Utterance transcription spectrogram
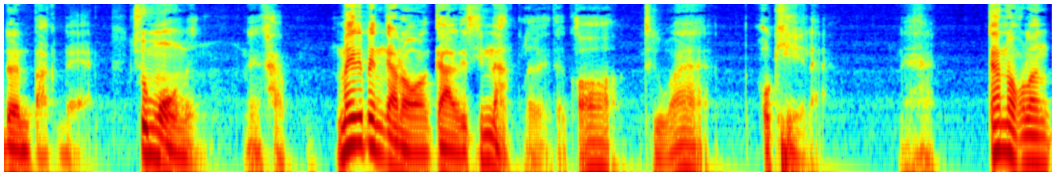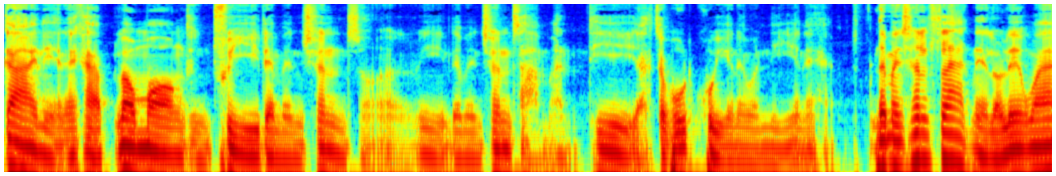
เดินตากแดดชั่วโมงหนึ่งนะครับ ไม่ได้เป็นการออกกำลังกายเลยที่หนักเลย แต่ก็ถือว่าโอเคแหละนะฮะการออกกำลังกายเนี่ยนะครับเรามองถึง three dimensions มี dimension สามอันที่อยากจะพูดคุยกันในวันนี้นะครับ dimension แรกเนี่ยเราเรียกว่า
